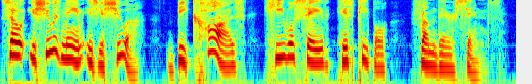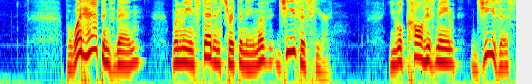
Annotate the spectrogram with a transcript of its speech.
So Yeshua's name is Yeshua because he will save his people from their sins. But what happens then when we instead insert the name of Jesus here? You will call his name Jesus,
